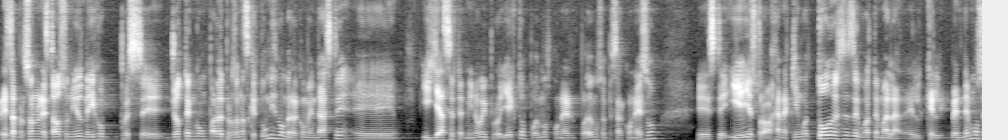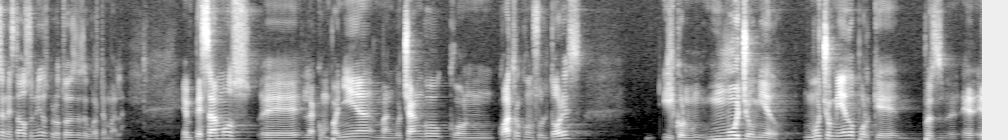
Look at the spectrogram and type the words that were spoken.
esta persona en Estados Unidos me dijo, pues eh, yo tengo un par de personas que tú mismo me recomendaste y ya se terminó mi proyecto, podemos, poner, podemos empezar con eso. Este, y ellos trabajan aquí en todo es desde Guatemala, el que vendemos en Estados Unidos, pero todo es desde Guatemala. Empezamos eh, la compañía Mango Chango con cuatro consultores y con mucho miedo, mucho miedo porque pues, eh,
